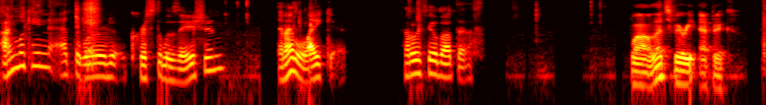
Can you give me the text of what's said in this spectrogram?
I'm looking at the word crystallization and I like it. How do we feel about this? wow, that's very epic.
